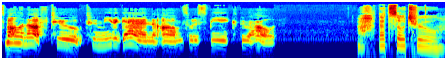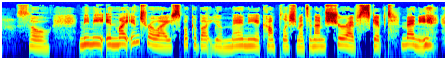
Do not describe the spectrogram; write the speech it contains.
small enough to to meet again, um, so to speak, throughout. That's so true. So, Mimi, in my intro, I spoke about your many accomplishments, and I'm sure I've skipped many.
